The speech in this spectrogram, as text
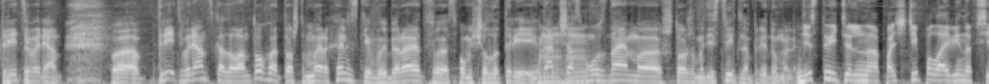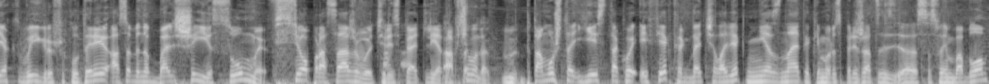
Третий вариант. Э, Третий вариант, сказал Антоха, то, что мэра Хельсинки выбирают с помощью лотереи. Итак, сейчас мы узнаем, что же мы действительно придумали. Действительно, почти половина всех выигравших в лотерею, особенно большие суммы, все просаживают через 5 лет. А почему так? Потому что есть такой эффект, когда человек не знает, как ему распоряжаться э, со своим баблом,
